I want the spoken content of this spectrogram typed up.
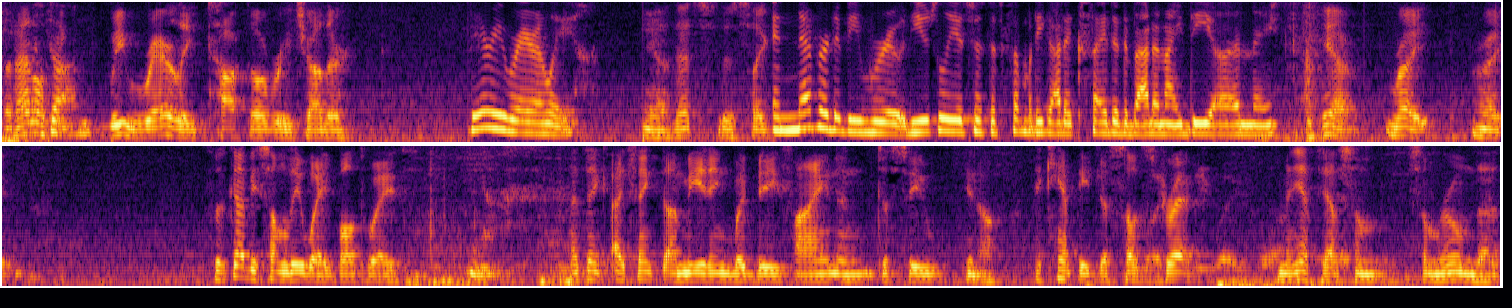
But I don't Drawn. think, we rarely talked over each other. very rarely, Yeah, that's, it's like, and never to be rude. Usually it's just if somebody got excited about an idea and they, yeah, right, right. So there's got to be some leeway both ways. yeah. I think, I think a meeting would be fine and to see, you know, it can't be just so strict. I mean, you have to have some, some room to,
